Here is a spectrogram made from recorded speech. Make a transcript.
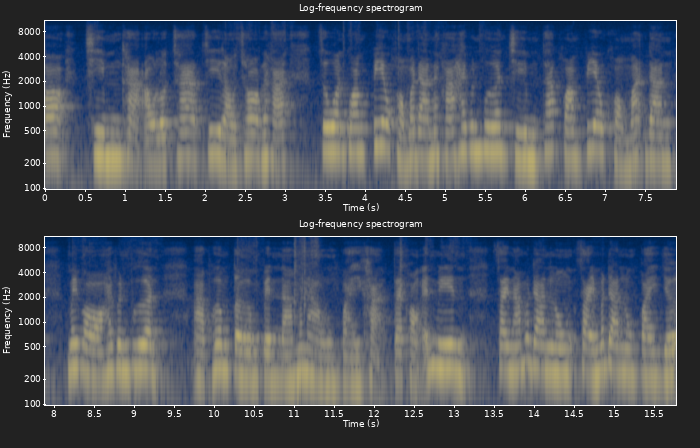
ก็ชิมค่ะเอารสชาติที่เราชอบนะคะ ส่วนความเปรี้ยวของมะดันนะคะ ให้เพื่อนๆชิม ถ้าความเปรี้ยวของมะดัน ไม่พอให้เพื่อนๆเพิ่มเติมเป็นน้ำมะนาวลงไปค่ะ แต่ของแอดมินใส่น้ำมะดันลงใส่มะดันลงไปเยอะ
